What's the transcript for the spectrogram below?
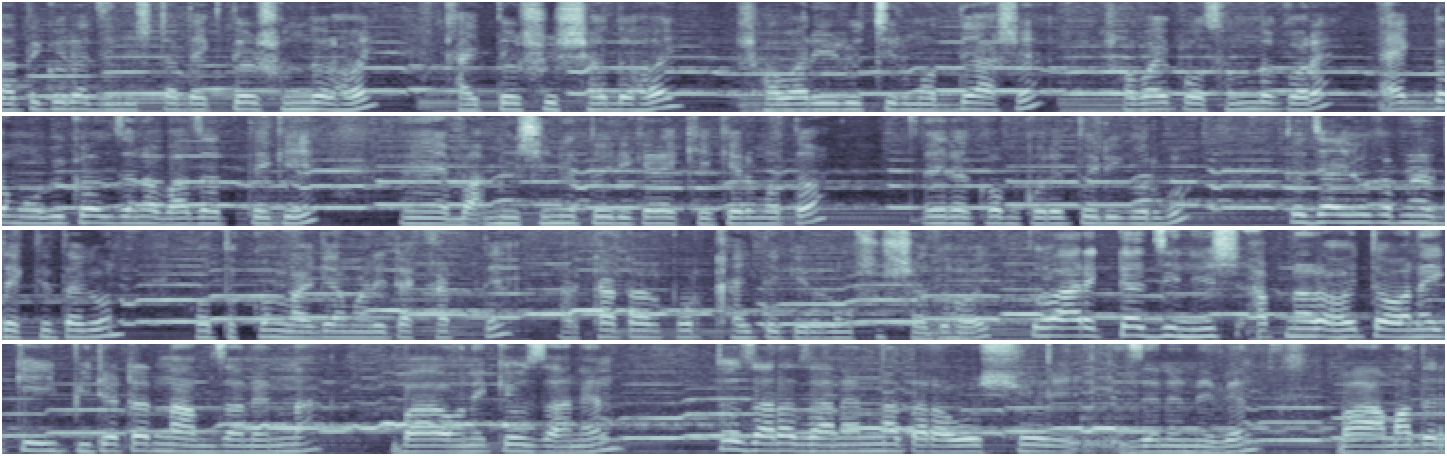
যাতে করে জিনিসটা দেখতেও সুন্দর হয়, খাইতেও সুস্বাদু হয়। সবারই রুচির মধ্যে আসে, সবাই পছন্দ করে। একদম অবিকল যেন বাজার থেকে মেশিনে তৈরি করে কেকের মতো এরকম করে তৈরি করব। তো যাই হোক, আপনারা দেখতে থাকুন কতক্ষণ লাগে আমার এটা কাটতে, আর কাটার পর খাইতে কীরকম সুস্বাদু হয়। তো আরেকটা জিনিস, আপনারা হয়তো অনেকে এই পিঠাটার নাম জানেন না, বা অনেকেও জানেন। তো যারা জানেন না, তারা অবশ্যই জেনে নেবেন। বা আমাদের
